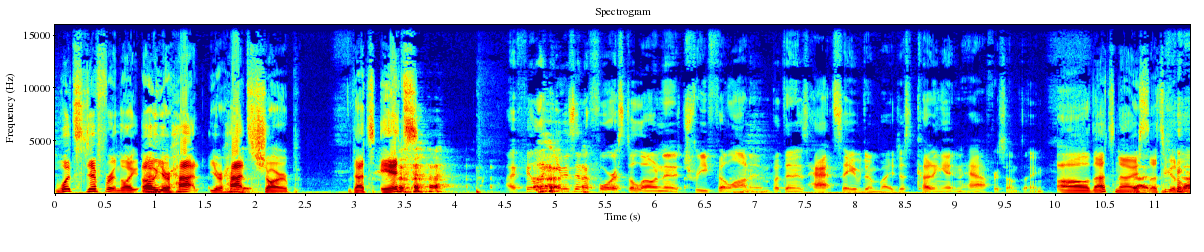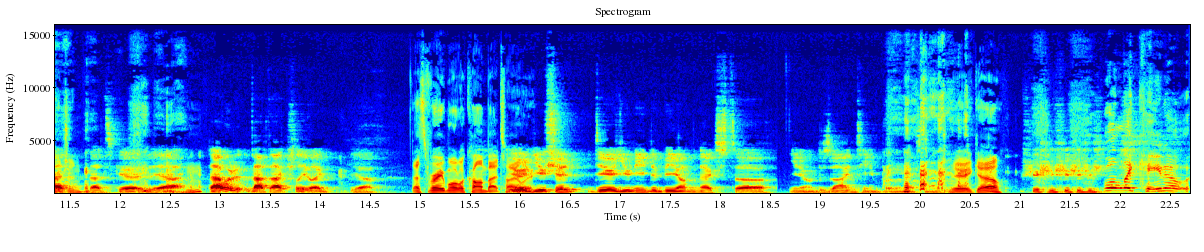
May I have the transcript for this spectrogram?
What's different? They're like, "Oh, your hat, your hat's sharp. That's it." I feel like he was in a forest alone and a tree fell on him, but then his hat saved him by just cutting it in half or something. Oh, that's nice. That- That's a good that- origin. That's good. Yeah, Mm-hmm. that would that's actually like yeah. That's very Mortal Kombat, Tyler. Dude, you should, dude. You need to be on the next, uh, you know, design team for the next there you go. Well, like Kano,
